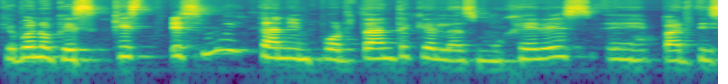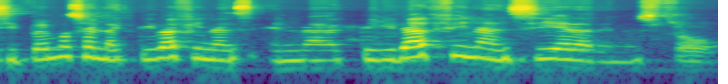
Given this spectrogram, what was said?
Que bueno, que es, que es, muy tan importante que las mujeres eh, participemos en la, activa en la actividad financiera de nuestro,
